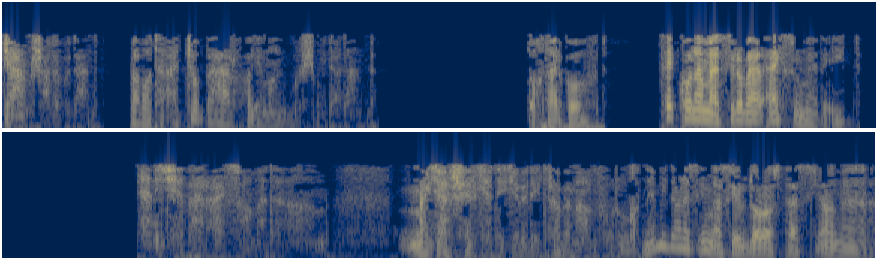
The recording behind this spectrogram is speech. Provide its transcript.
جمع شده بودند و با تعجب به حرفهایمان گوش می‌دادند دختر گفت فکر کنم مسیر رو برعکس اومده اید. یعنی چه برعکس آمدم؟ مگر شرکتی که بلیت را به من فروخت نمی‌دانست این مسیر درست است یا نه؟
